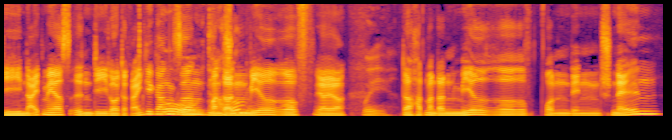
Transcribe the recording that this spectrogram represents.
die Nightmares in die Leute reingegangen Oh, sind. Man da dann schon? mehrere, ja, ja, Ui. da hat man dann mehrere von den schnellen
